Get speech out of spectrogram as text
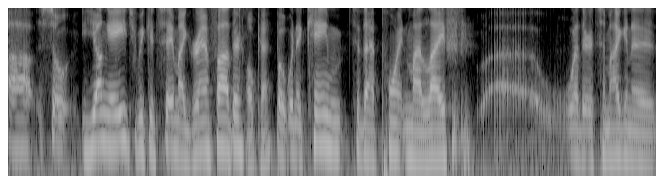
Uh, so young age, we could say my grandfather. Okay. But when it came to that point in my life, uh, whether it's am I going to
